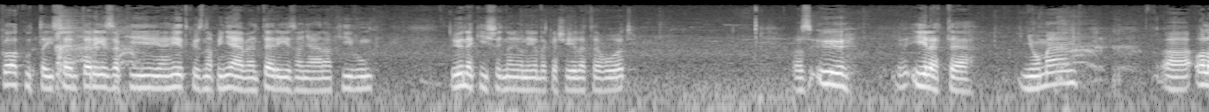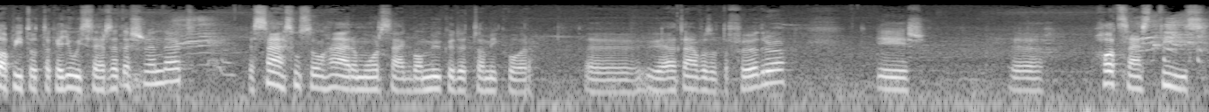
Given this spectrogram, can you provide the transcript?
kalkuttai Szent Teréz, aki ilyen hétköznapi nyelven Teréz anyának hívunk. Őnek is egy nagyon érdekes élete volt. Az ő élete nyomán alapítottak egy új szerzetesrendet. Ez 123 országban működött, amikor ő eltávozott a földről, és 610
